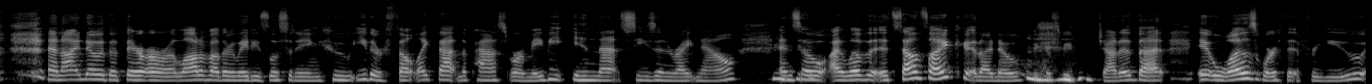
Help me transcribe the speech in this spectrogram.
and I know that there are a lot of other ladies listening who either felt like that in the past or maybe in that season right now. And so I love that it sounds like, and I know because we've chatted, that it was worth it for you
